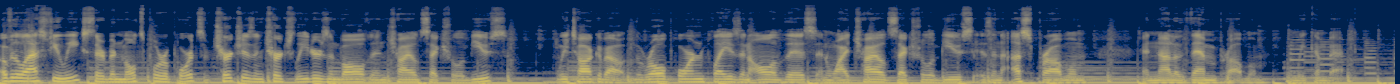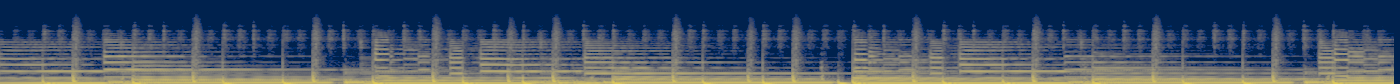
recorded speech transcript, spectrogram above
Over the last few weeks, there have been multiple reports of churches and church leaders involved in child sexual abuse. We talk about the role porn plays in all of this and why child sexual abuse is an us problem and not a them problem when we come back.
